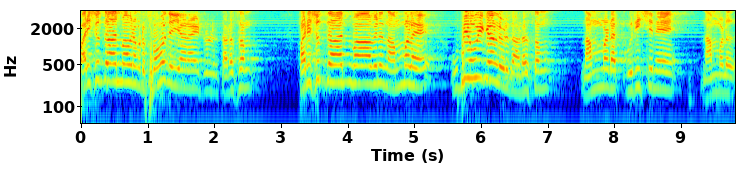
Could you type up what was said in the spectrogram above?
പരിശുദ്ധാത്മാവിനെ അങ്ങോട്ട് ഫ്ലോ ചെയ്യാനായിട്ടുള്ളൊരു തടസ്സം പരിശുദ്ധാത്മാവിന് നമ്മളെ ഉപയോഗിക്കാനുള്ള ഒരു തടസ്സം നമ്മുടെ കുരിശിനെ നമ്മൾ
